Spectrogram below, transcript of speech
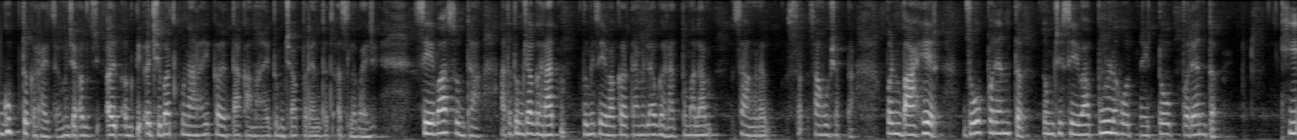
गुप्त करायचं. म्हणजे अगदी अगदी अजिबात कुणालाही कळता कामा हे तुमच्यापर्यंतच असलं पाहिजे. सेवासुद्धा आता तुमच्या घरात तुम्ही सेवा करताय म्हटल्यावर घरात तुम्हाला सांगणं स सांगू शकता. पण बाहेर जोपर्यंत तुमची सेवा पूर्ण होत नाही तोपर्यंत ही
